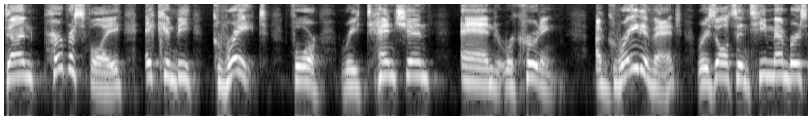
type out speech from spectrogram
Done purposefully, it can be great for retention and recruiting. A great event results in team members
